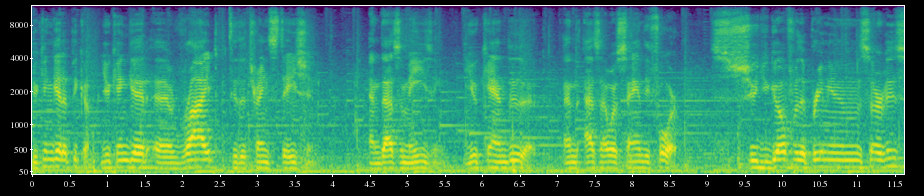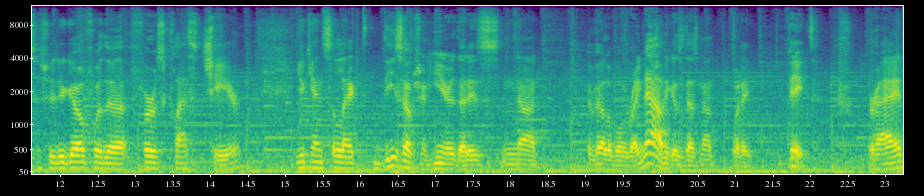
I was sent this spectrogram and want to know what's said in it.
you can get a pickup. You can get a ride to the train station and that's amazing. You can do that. And as i was saying before should you go for the premium service? Should you go for the first class chair? You can select this option here that is not available right now because that's not what i picked right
